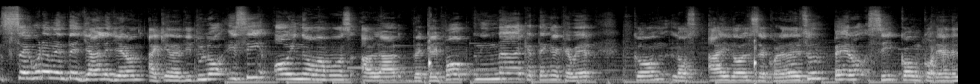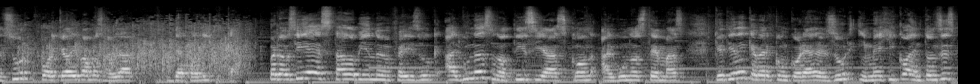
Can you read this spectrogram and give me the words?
Seguramente ya leyeron aquí en el título y sí, hoy no vamos a hablar de K-pop ni nada que tenga que ver con los idols de Corea del Sur, pero sí con Corea del Sur porque hoy vamos a hablar de política pero sí he estado viendo en Facebook algunas noticias con algunos temas que tienen que ver con Corea del Sur y México, entonces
